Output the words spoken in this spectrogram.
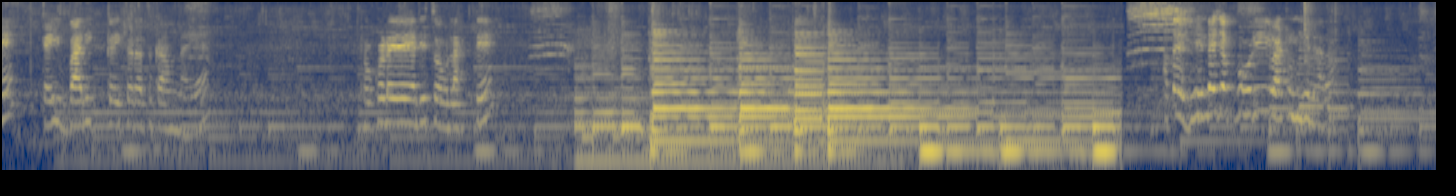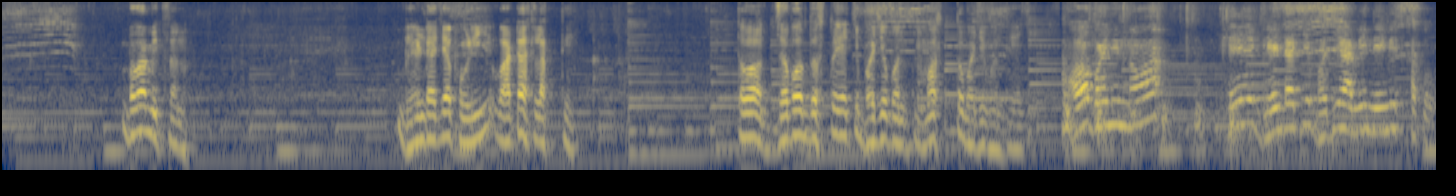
आपल्याला काही बारीक काही करायचं काम नाही आहे. ठोकळे आधी चव लागते. आता हे भेंड्याच्या फोडी वाटून घेणार. बघा मित्रांनो भेंड्याच्या फोडी वाटाच लागते. तेव्हा जबरदस्त याची भजे बनते मस्त भजे बनते याची. अहो बहिणींनो हे भेंड्याचे भजे आम्ही नेहमीच खातो.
